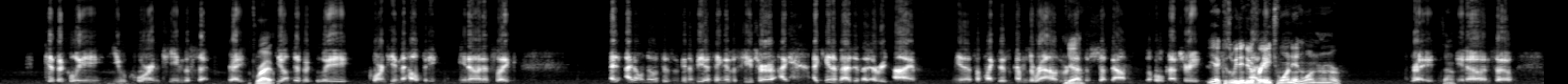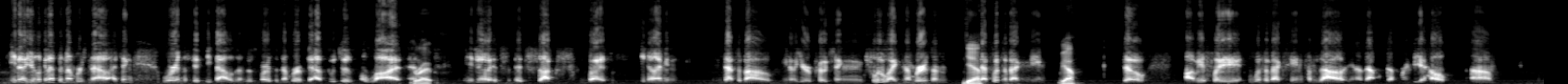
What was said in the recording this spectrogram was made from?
Typically, you quarantine the sick, right? Right. you don't typically quarantine the healthy, you know, and it's like, I, I don't know if this is going to be a thing of the future. I, I can't imagine that every time, you know, something like this comes around, we're Yeah. going to have to shut down the whole country. Yeah, because we didn't do it for H one N one. Remember? Right. So. You know, and so, you know, you're looking at the numbers now. I think we're in the 50,000s as far as the number of deaths, which is a lot. And, Right. You know, it's it sucks, but, you know, I mean, that's about, you know, you're approaching flu-like numbers, and Yeah. that's with the vaccine. Yeah. So, obviously, when the vaccine comes out, you know, that will definitely be a help. Um,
